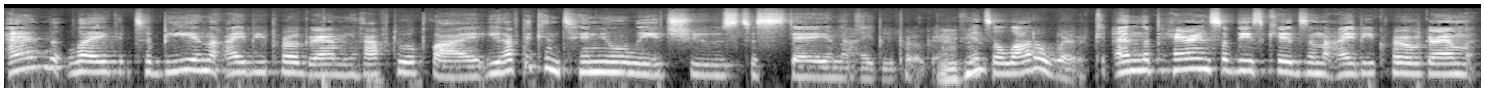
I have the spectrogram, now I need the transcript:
And like to be in the IB program, you have to apply. You have to continually choose to stay in the IB program. Mm-hmm. It's a lot of work. And the parents of these kids in the IB program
